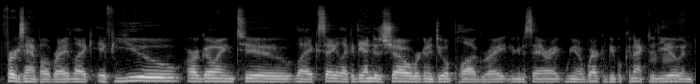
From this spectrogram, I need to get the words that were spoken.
for example, right, like if you are going to like say like at the end of the show we're going to do a plug, right? You're going to say, all right, you know, where can people connect with mm-hmm. you? And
